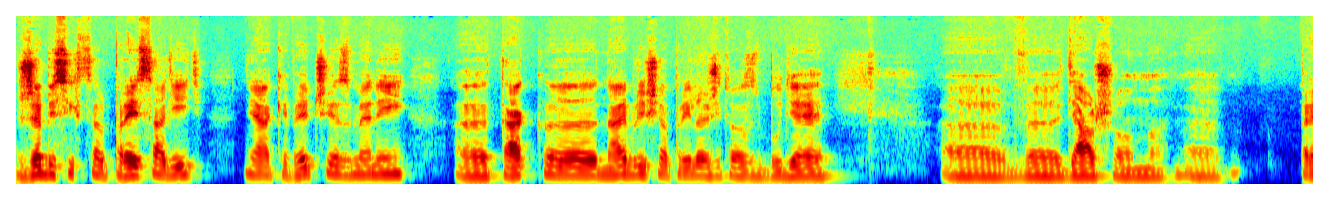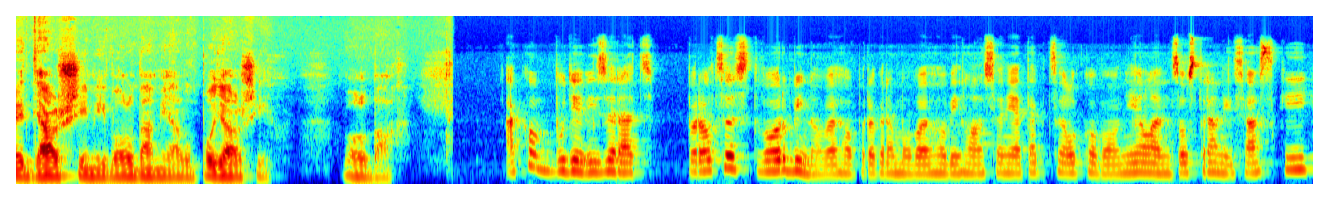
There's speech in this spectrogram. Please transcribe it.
že by si chcel presadiť nejaké väčšie zmeny, E, tak e, najbližšia príležitosť bude e, v ďalšom, pred ďalšími voľbami alebo po ďalších voľbách. Ako bude vyzerať proces tvorby nového programového vyhlásenia tak celkovo, nielen zo strany Sasky,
